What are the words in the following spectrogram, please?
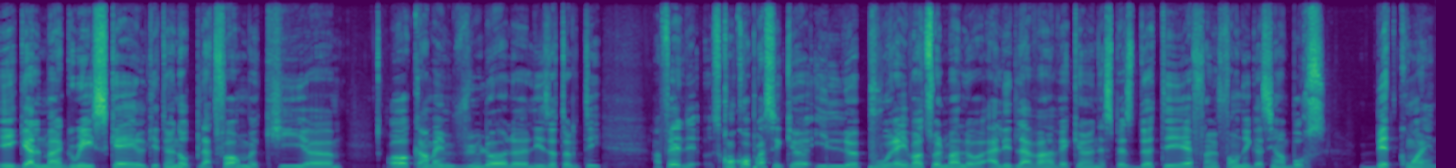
également Grayscale, qui est une autre plateforme qui euh, a quand même vu là, les autorités. En fait, ce qu'on comprend, c'est qu'il pourrait éventuellement aller de l'avant avec une espèce d'ETF, un fonds négocié en bourse Bitcoin.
